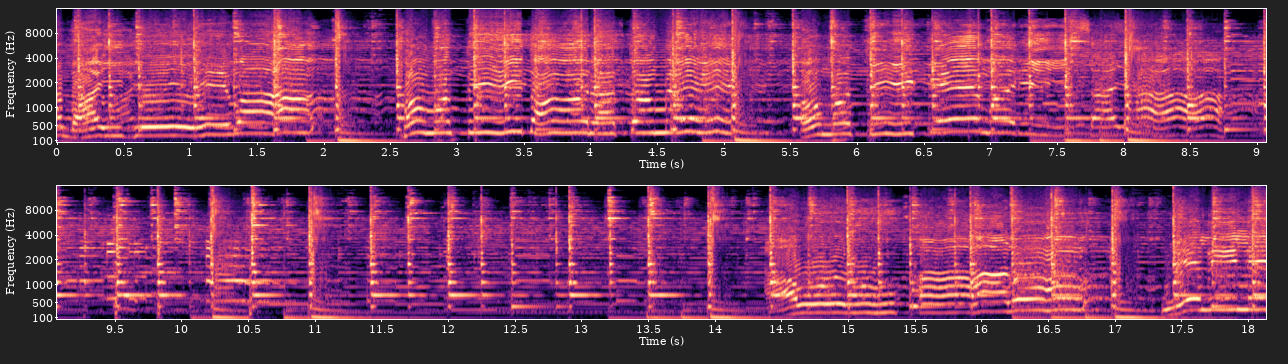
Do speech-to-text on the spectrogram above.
થોડા ભાઈ દેવા. અમતી દાર તમે અમતી કે મરી સાયા. આવો રૂપાળો, મેલીને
